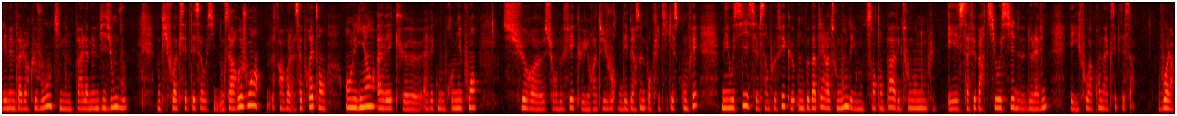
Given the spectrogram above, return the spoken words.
les mêmes valeurs que vous, qui n'ont pas la même vision que vous. Donc il faut accepter ça aussi. Donc ça rejoint, enfin voilà, ça pourrait être en, lien avec, euh, avec mon premier point sur, sur le fait qu'il y aura toujours des personnes pour critiquer ce qu'on fait, mais aussi c'est le simple fait qu'on ne peut pas plaire à tout le monde et on ne s'entend pas avec tout le monde non plus. Et ça fait partie aussi de, la vie et il faut apprendre à accepter ça. Voilà.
